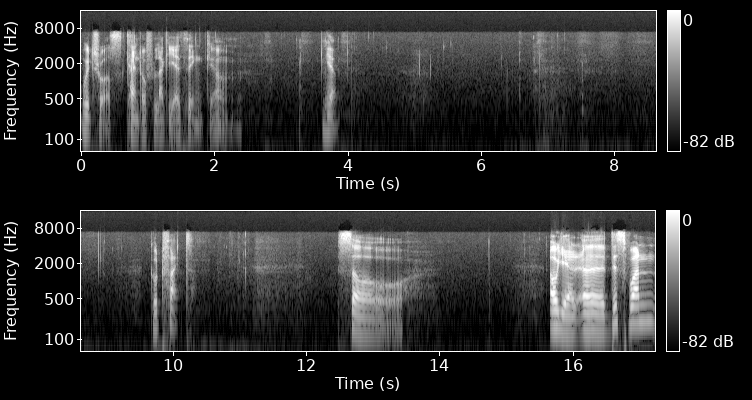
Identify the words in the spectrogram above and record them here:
Which was kind of lucky, I think. Um, yeah. Good fight. So... Oh yeah, uh, this one,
